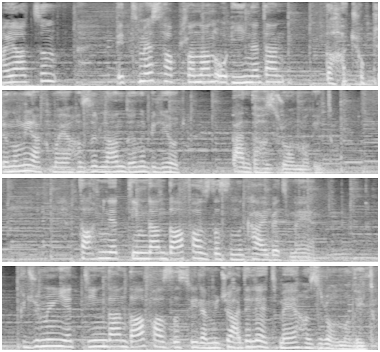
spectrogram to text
Hayatın etime saplanan o iğneden daha çok canımı yakmaya hazırlandığını biliyordum. Ben de hazır olmalıydım. Tahmin ettiğimden daha fazlasını kaybetmeye, gücümün yettiğinden daha fazlasıyla mücadele etmeye hazır olmalıydım.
